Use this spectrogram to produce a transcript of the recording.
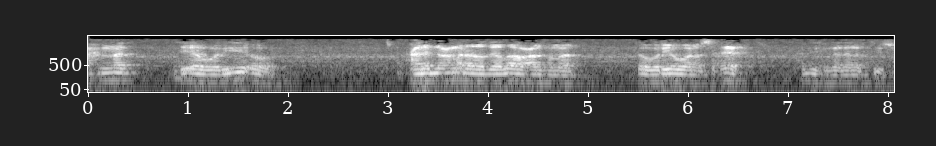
أحmed ayaa wariyey oo عن iبن cمر رضي الله عنهma ka wariye waana صحيiح xadiidka kada naftiisu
